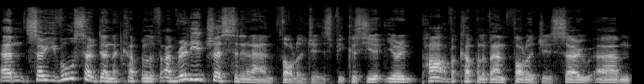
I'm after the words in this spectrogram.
Um, so you've also done a couple of. I'm really interested in anthologies because you, you're part of a couple of anthologies. So um,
